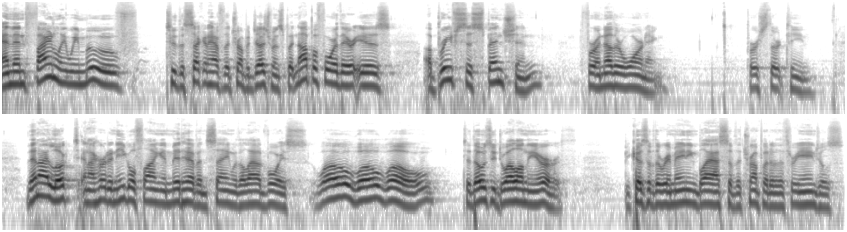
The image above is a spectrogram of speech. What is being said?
And then finally, we move to the second half of the trumpet judgments, but not before there is a brief suspension for another warning. Verse 13. Then I looked, and I heard an eagle flying in mid heaven, saying with a loud voice, Woe, woe, woe to those who dwell on the earth because of the remaining blasts of the trumpet of the three angels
